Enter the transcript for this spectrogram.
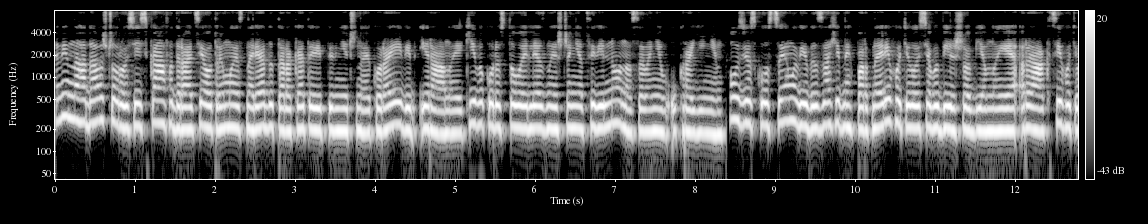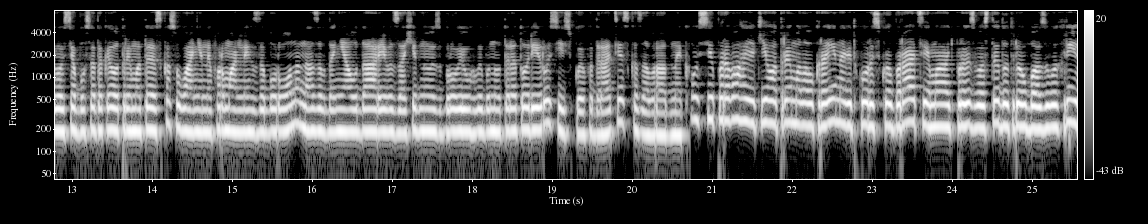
Він нагадав, що Російська Федерація отримує снаряди та ракети від Північної Кореї від Ірану, які використовує для знищення цивільного населення в Україні. У зв'язку з цим від західних партнерів хотілося б більше об'ємної реакції. Хотілося б усе таки отримати скасування неформальних заборон на завдання ударів західною зброєю в глибину території Російської Федерації. Сказав радник. Усі переваги, які отримала Україна від Курської операції, мають призвести до трьох базових рішень.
